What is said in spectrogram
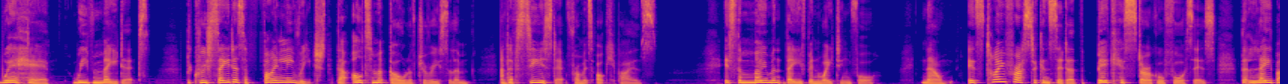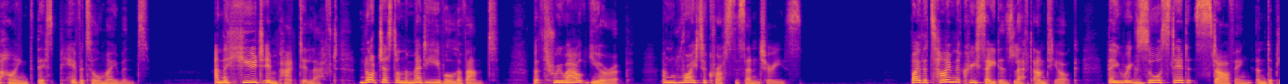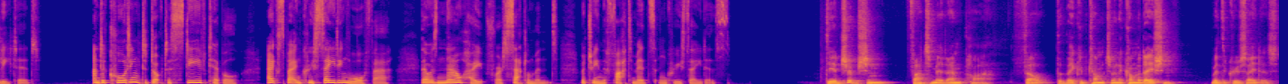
We're here. We've made it. The Crusaders have finally reached their ultimate goal of Jerusalem and have seized it from its occupiers. It's the moment they've been waiting for. Now, it's time for us to consider the big historical forces that lay behind this pivotal moment. And the huge impact it left, not just on the medieval Levant, but throughout Europe and right across the centuries. By the time the Crusaders left Antioch, they were exhausted, starving, and depleted. And according to Dr. Steve Tibble, expert in crusading warfare, there was now hope for a settlement between the Fatimids and Crusaders. The Egyptian Fatimid Empire felt that they could come to an accommodation with the Crusaders.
